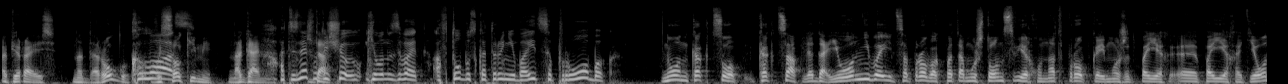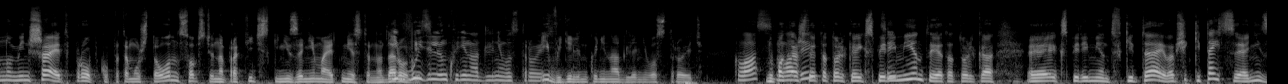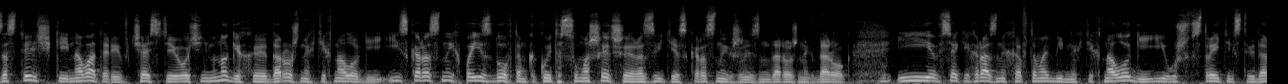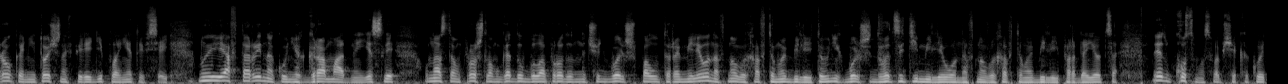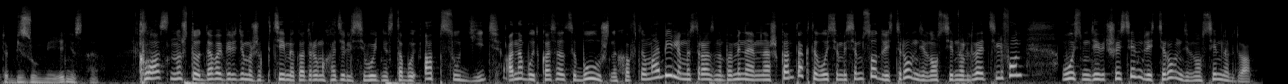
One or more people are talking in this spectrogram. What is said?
опираясь на дорогу Класс! высокими ногами. А ты знаешь, Да. вот еще его называют автобус, который не боится пробок. Ну, он как, цоп, как цапля, да. И он не боится пробок, потому что он сверху над пробкой может поех- э, поехать. И он уменьшает пробку, потому что он, собственно, практически не занимает места на И дороге. выделенку не надо для него строить. И выделенку не надо для него строить. Класс, Ну, пока что это только эксперименты, это только э, эксперимент в Китае. Вообще, китайцы, они застрельщики, инноваторы в части очень многих э, дорожных технологий. И скоростных поездов, там какое-то сумасшедшее развитие скоростных железнодорожных дорог. И всяких разных автомобильных технологий. И уж в строительстве дорог они точно впереди планеты всей. Ну и авторынок у них громадный. Если у нас там в прошлом году было продано чуть больше полутора миллионов новых автомобилей, то у них больше 20 миллионов новых автомобилей продается. Это космос вообще какое-то безумие, я не знаю. Класс. Ну что, давай перейдем уже к теме, которую мы хотели сегодня с тобой обсудить. Она будет касаться бэушных автомобилей. Мы сразу напоминаем наши контакты. 8 800 200 ровно 9702. Это телефон. 8 967 200 ровно 9702.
